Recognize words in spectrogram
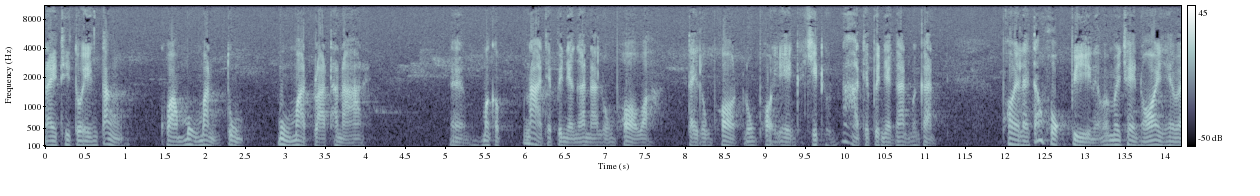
ในที่ตัวเองตั้งความมุ่งมั่นตุ้งมุ่งมาดปรารถนาเออมันก็น่าจะเป็นอย่างนั้นนะหลวงพ่อว่า แต่หลวงพ่อหลวงพ่อเองก็คิดว่าน่าจะเป็นอย่างนั้นเหมือนกันพ่ออะไรตั้งหกปีเนี่ยมันไม่ใช่น้อยใช่ไหม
